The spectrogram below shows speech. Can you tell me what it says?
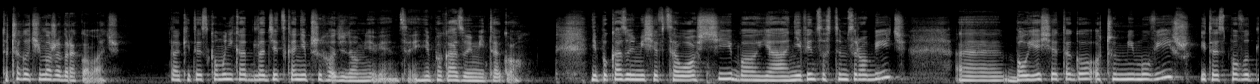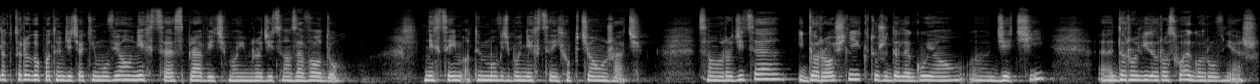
To czego ci może brakować? Tak, i to jest komunikat dla dziecka, nie przychodź do mnie więcej, nie pokazuj mi tego. Nie pokazuj mi się w całości, bo ja nie wiem, co z tym zrobić. E, boję się tego, o czym mi mówisz, i to jest powód, dla którego potem dzieciaki mówią: Nie chcę sprawić moim rodzicom zawodu. Nie chcę im o tym mówić, bo nie chcę ich obciążać. Są rodzice i dorośli, którzy delegują e, dzieci e, do roli dorosłego również,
